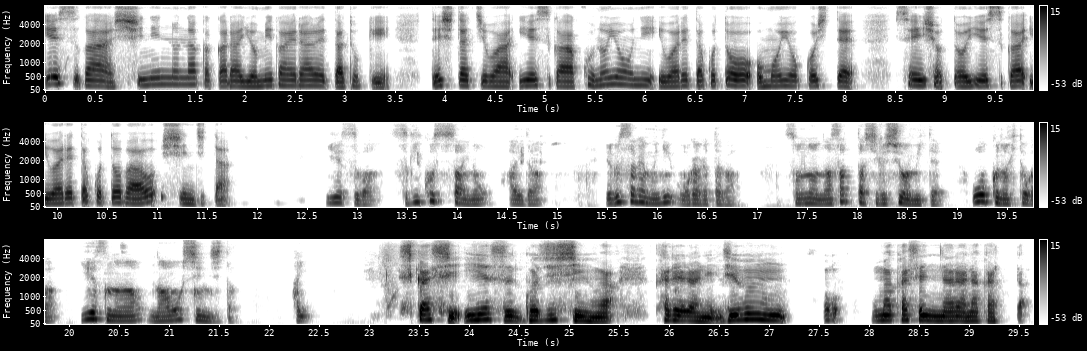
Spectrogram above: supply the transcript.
イエスが死人の中から蘇られたとき、弟子たちはイエスがこのように言われたことを思い起こして、聖書とイエスが言われた言葉を信じた。イエスは杉越祭の間、エルサレムにおられたが、そのなさった印を見て、多くの人がイエスの名を信じた。はい。しかしイエスご自身は彼らに自分をお任せにならなかった。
